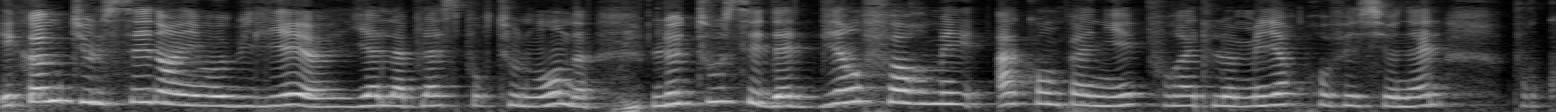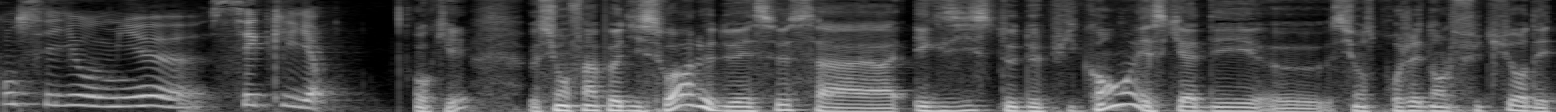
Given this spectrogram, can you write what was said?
Et comme tu le sais, dans l'immobilier, euh, il y a de la place pour tout le monde. Le tout, c'est d'être bien formé, accompagné pour être le meilleur professionnel, pour conseiller au mieux euh, ses clients. Ok. Euh, si on fait un peu d'histoire, le 2SE, ça existe depuis quand? Est-ce qu'il y a des, si on se projette dans le futur, des,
